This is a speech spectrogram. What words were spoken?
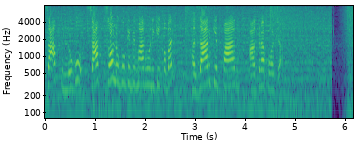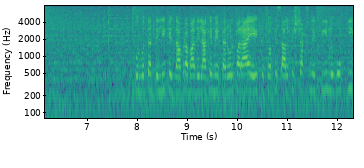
सात लोगों, सात सौ लोगों के बीमार होने की खबर, हज़ार के पार आंकड़ा पहुँचा। पूर्वोत्तर दिल्ली के जाफराबाद इलाके में पैरोल पर आए एक चौतीस साल के शख्स ने तीन लोगों की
